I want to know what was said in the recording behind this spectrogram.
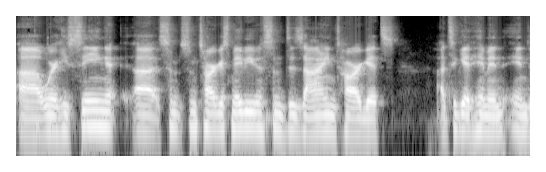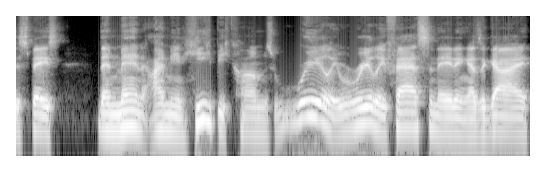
uh, where he's seeing uh, some some targets, maybe even some design targets uh, to get him in into space. Then, man, I mean, he becomes really, really fascinating as a guy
